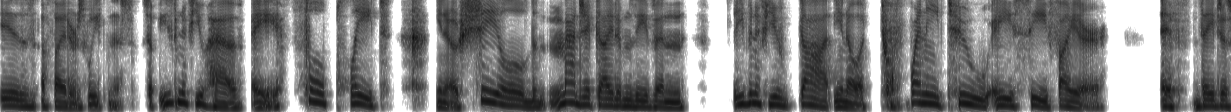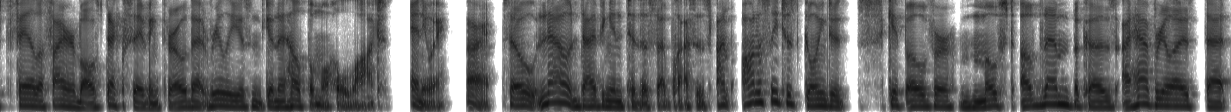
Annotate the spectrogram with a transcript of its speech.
is a fighter's weakness. So even if you have a full plate, you know, shield, magic items even, even if you've got, you know, a 22 AC fighter, if they just fail a fireball's dex saving throw, that really isn't going to help them a whole lot. Anyway, all right. So now diving into the subclasses, I'm honestly just going to skip over most of them because I have realized that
